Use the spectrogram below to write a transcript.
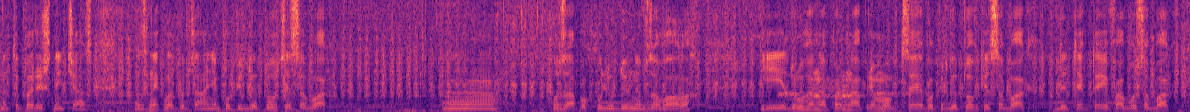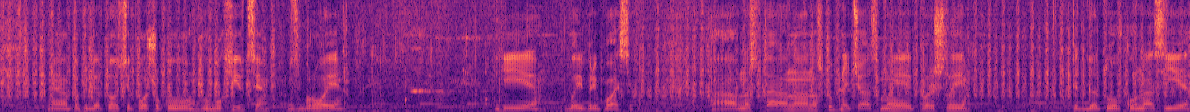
на теперішній час зникло питання по підготовці собак е, по запаху людини в завалах. І другий напрямок це по підготовці собак детекторів або собак е, по підготовці пошуку вибухівці, зброї і боєприпасів. А на наступний час ми пройшли підготовку. У нас є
